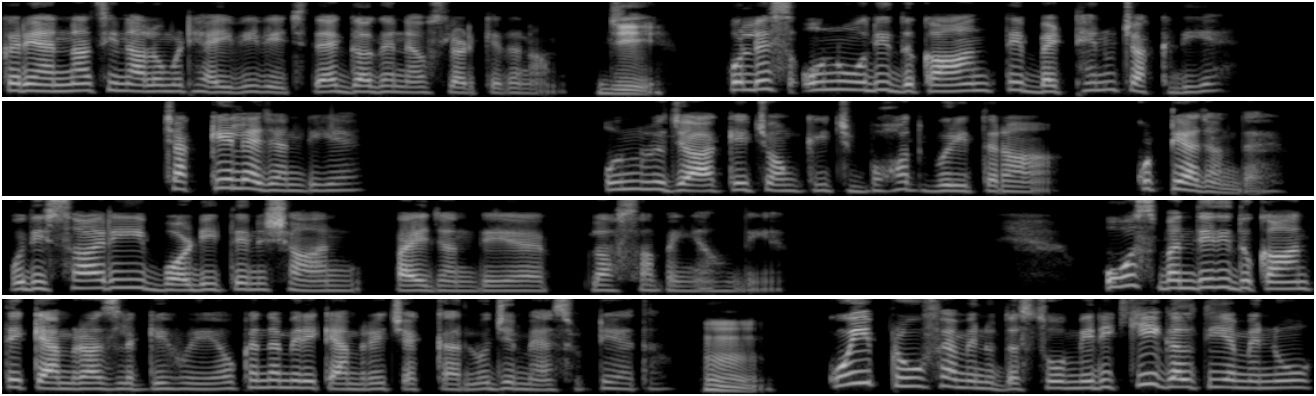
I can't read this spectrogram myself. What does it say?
ਕਰਿਆਨਾ ਸੀ ਨਾਲੋਂ ਮਠਿਆਈ ਵੀ ਵੇਚਦਾ ਹੈ ਗਗਨ ਹੈ ਉਸ ਲੜਕੇ ਦਾ ਨਾਮ। ਜੀ। ਪੁਲਿਸ ਉਹਨੂੰ ਉਹਦੀ ਦੁਕਾਨ ਤੇ ਬੈਠੇ ਨੂੰ ਚੱਕਦੀ ਹੈ। ਚੱਕ ਕੇ ਲੈ ਜਾਂਦੀ ਹੈ। ਉਹਨੂੰ ਲਿਜਾ ਕੇ ਚੌਂਕੀ 'ਚ ਬਹੁਤ ਬੁਰੀ ਤਰ੍ਹਾਂ ਕੁੱਟਿਆ ਜਾਂਦਾ ਹੈ। ਉਹਦੀ ਸਾਰੀ ਬਾਡੀ ਤੇ ਨਿਸ਼ਾਨ ਪਾਏ ਜਾਂਦੇ ਹੈ ਪਲਾਸਾਂ ਪਈਆਂ ਹੁੰਦੀਆਂ। ਉਸ ਬੰਦੇ ਦੀ ਦੁਕਾਨ ਤੇ ਕੈਮਰਾਜ਼ ਲੱਗੇ ਹੋਏ ਆ। ਉਹ ਕਹਿੰਦਾ ਮੇਰੇ ਕੈਮਰੇ ਚੈੱਕ ਕਰ ਲਓ ਜੇ ਮੈਂ ਸੁੱਟਿਆ ਤਾਂ। ਹੂੰ। ਕੋਈ ਪ੍ਰੂਫ ਹੈ ਮੈਨੂੰ ਦੱਸੋ? ਮੇਰੀ ਕੀ ਗਲਤੀ ਹੈ ਮੈਨੂੰ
